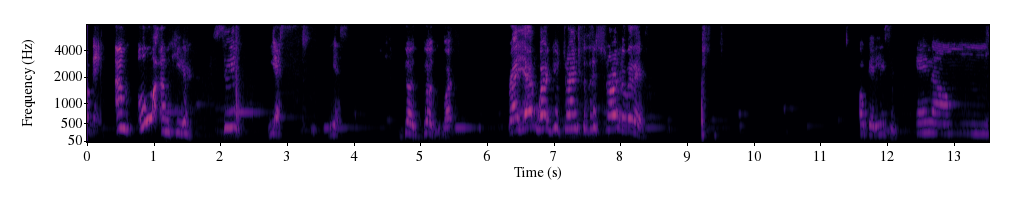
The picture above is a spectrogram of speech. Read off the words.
Okay, I'm, oh, I'm here. See? Yes, yes. Good, good. What? Raya, what are you trying to destroy over there? Okay, listen. And um,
